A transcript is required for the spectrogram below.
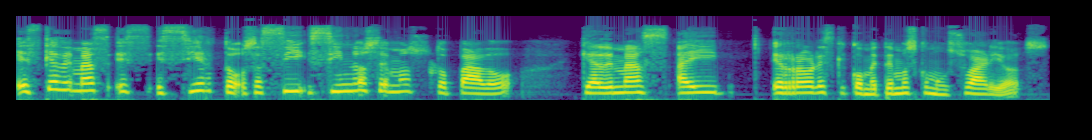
es que además es, es cierto, o sea, sí, sí nos hemos topado que además hay errores que cometemos como usuarios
